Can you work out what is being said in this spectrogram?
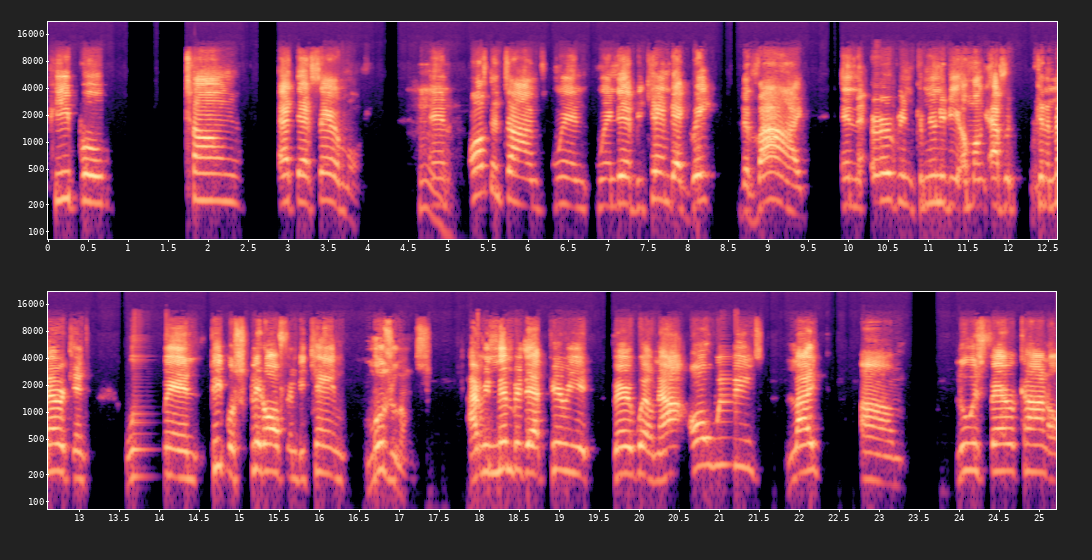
people, tongue at that ceremony. Hmm. And oftentimes when when there became that great divide in the urban community among African Americans, when people split off and became Muslims I remember that period very well. Now, I always liked um, Louis Farrakhan. I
